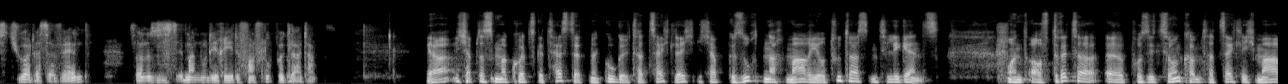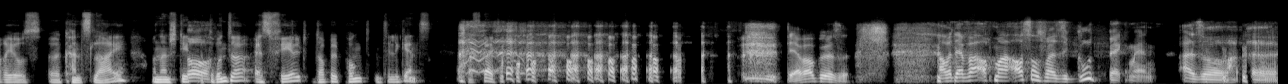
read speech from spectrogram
Stewardess erwähnt, sondern es ist immer nur die Rede von Flugbegleitern. Ja, ich habe das mal kurz getestet mit Google tatsächlich. Ich habe gesucht nach Mario Tutas Intelligenz. Und auf dritter äh, Position kommt tatsächlich Marios äh, Kanzlei und dann steht oh. drunter, es fehlt Doppelpunkt Intelligenz. der war böse. Aber der war auch mal ausnahmsweise gut, Backman. Also äh,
